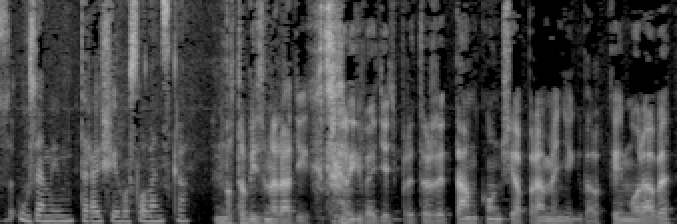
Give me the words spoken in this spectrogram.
s územím terajšieho Slovenska? No to by sme radi chceli vedieť, pretože tam končia pramene k Veľkej Morave,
